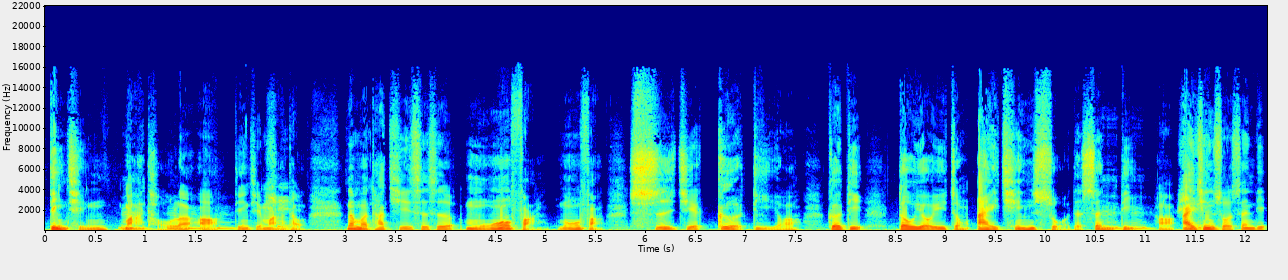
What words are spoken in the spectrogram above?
定情码头了啊，定情码头。那么它其实是模仿模仿世界各地哦，各地都有一种爱情锁的圣地啊，爱情锁圣地。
